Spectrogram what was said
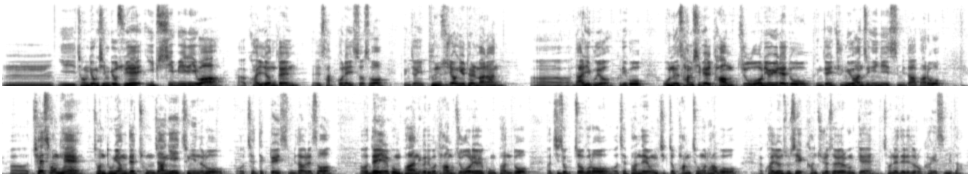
음, 이 정경심 교수의 입시 비리와 관련된 사건에 있어서 굉장히 분수령이 될 만한 어, 날이고요. 그리고 오는 30일 다음 주 월요일에도 굉장히 중요한 증인이 있습니다. 바로 어, 최성해 전 동양대 총장이 증인으로 어, 채택되어 있습니다. 그래서 어, 내일 공판 그리고 다음 주 월요일 공판도 어, 지속적으로 어, 재판 내용 직접 방청을 하고 어, 관련 소식 간추려서 여러분께 전해드리도록 하겠습니다.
